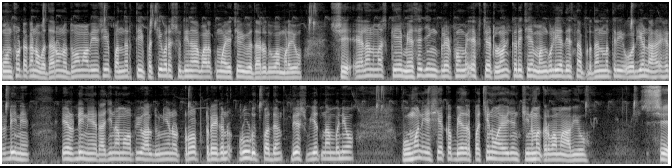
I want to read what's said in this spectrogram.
પાંચસો ટકાનો વધારો નોંધવામાં આવ્યો છે. પંદરથી પચીસ વર્ષ સુધીના બાળકોમાં એચઆઈવી વધારો જોવા મળ્યો છે. એલન મસ્કે મેસેજિંગ પ્લેટફોર્મ એક્સચેટ લોન્ચ કરી છે. મંગોલિયા દેશના પ્રધાનમંત્રી ઓરિયન હેરડીને એરડીને રાજીનામું આપ્યું. હાલ દુનિયાનો ટોપ ડ્રેગન ક્રૂડ ઉત્પાદન દેશ વિયેતનામ બન્યો. વુમન એશિયા કપ બે હજાર પચીસનું આયોજન ચીનમાં કરવામાં આવ્યું છે.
